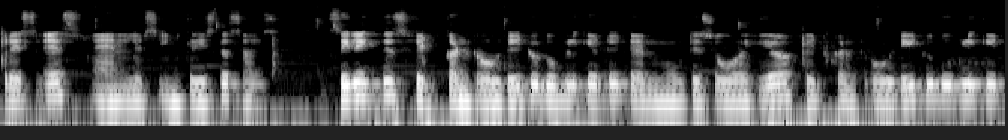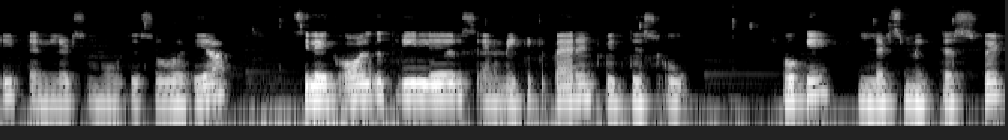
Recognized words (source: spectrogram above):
Press s and let's increase the size. Select this hit ctrl d to duplicate it and move this over here. Hit ctrl d to duplicate it and let's move this over here. Select all the three layers and make it apparent with this o okay let's make this fit.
